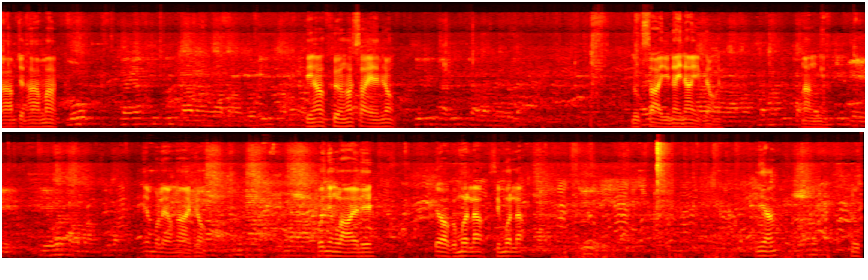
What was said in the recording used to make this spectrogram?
หามจนหามมากที่เฮาเครื่องเฮาใส่พี่น้องลูกชายอยู่ในในพี่น้องนั่งอยู่ยังบ่แล้วง่ายพี่น้องคนยังลายเลยเดี๋ยวก็หมดแล้วสิหมดแล้วนี่ยังลูก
